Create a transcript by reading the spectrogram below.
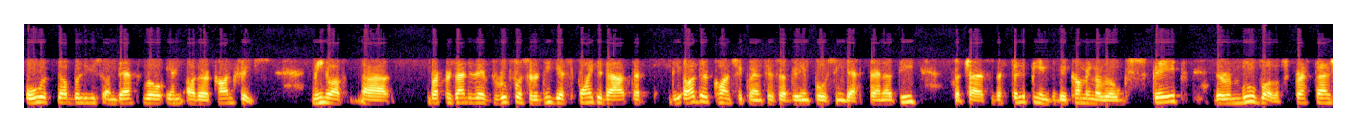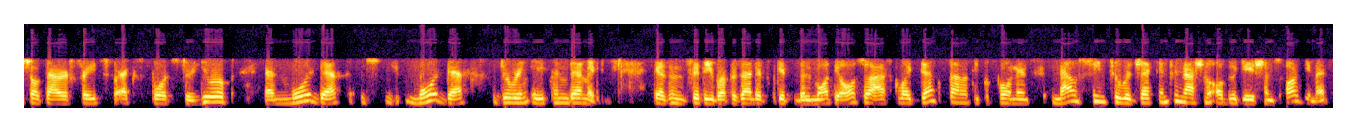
OFWs on death row in other countries. Meanwhile, uh, Representative Rufus Rodriguez pointed out that the other consequences of reimposing death penalty, such as the Philippines becoming a rogue state, the removal of preferential tariff rates for exports to Europe, and more deaths, more deaths during a pandemic. Quezon City Representative Kit Belmonte also asked why death penalty proponents now seem to reject international obligations arguments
